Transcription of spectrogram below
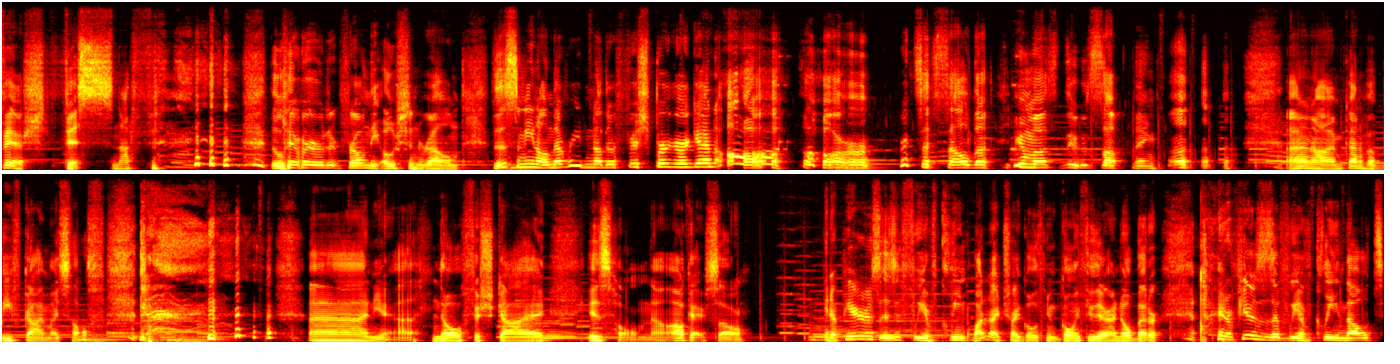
fish. Fish, not delivered from the ocean realm. Does this mean I'll never eat another fish burger again? Oh, the horror! Princess Zelda, you must do something. I don't know, I'm kind of a beef guy myself. and yeah, no fish guy is home now. Okay, so it appears as if we have cleaned... Why did I try go through, going through there? I know better. It appears as if we have cleaned out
